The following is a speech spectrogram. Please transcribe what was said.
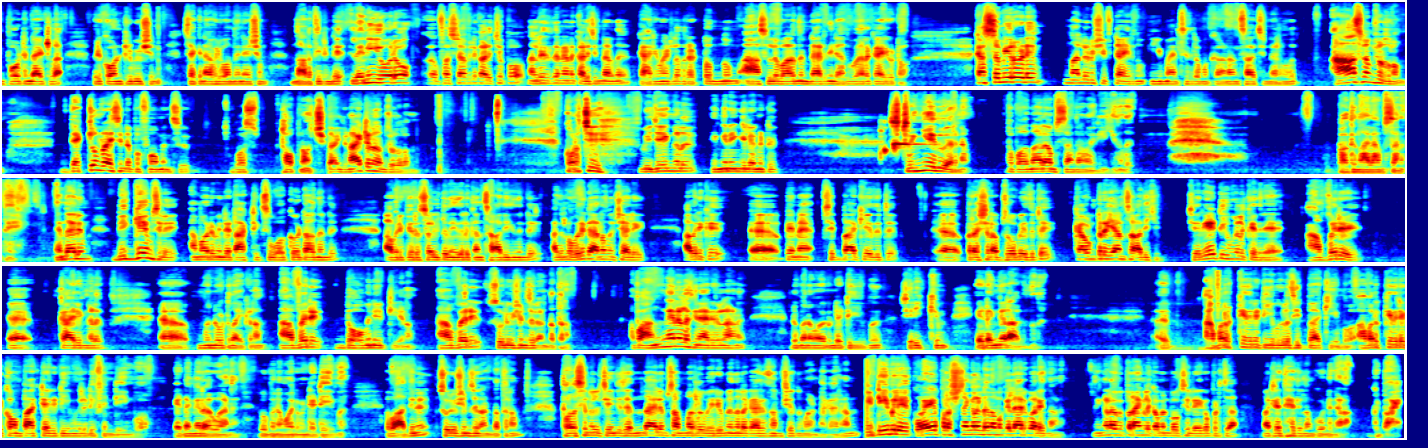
ഇമ്പോർട്ടന്റ് ആയിട്ടുള്ള ഒരു കോൺട്രിബ്യൂഷൻ സെക്കൻഡ് ഹാഫിൽ വന്നതിന് ശേഷം നടത്തിയിട്ടുണ്ട്. ലെനി ഓരോ ഫസ്റ്റ് ഹാഫിൽ കളിച്ചപ്പോൾ നല്ല രീതിയിൽ തന്നെയാണ് കളിച്ചിട്ടുണ്ടായിരുന്നത്. കാര്യമായിട്ടുള്ള ത്രെട്ടൊന്നും ആസിലെ ഭാഗത്ത് ഉണ്ടായിരുന്നില്ല. അത് വേറെ കാര്യം കേട്ടോ. കസ്റ്റമീറോയുടെയും നല്ലൊരു ഷിഫ്റ്റ് ആയിരുന്നു ഈ മത്സരത്തിൽ നമുക്ക് കാണാൻ സാധിച്ചിട്ടുണ്ടായിരുന്നത്. ആ സംബന്ധിച്ചിടത്തോളം ഡെക്ലൻ റൈസിന്റെ പെർഫോമൻസ് വാസ് ടോപ്പ് നോച്ച് യുണൈറ്റഡിനെ സംബന്ധിച്ചിടത്തോളം കുറച്ച് വിജയങ്ങൾ എങ്ങനെയെങ്കിലും അങ്ങോട്ട് സ്ട്രിങ് ചെയ്ത് വരണം. ഇപ്പോൾ പതിനാലാം സ്ഥാനത്താണ് ഇരിക്കുന്നത്. പതിനാലാം സ്ഥാനത്തെ. എന്തായാലും ബിഗ് ഗെയിംസിൽ അമോരമിന്റെ ടാക്ടിക്സ് വർക്കൗട്ട് ആകുന്നുണ്ട് അവർക്ക് റിസൾട്ട് നേടിയെടുക്കാൻ സാധിക്കുന്നുണ്ട്. അതിനുള്ള ഒരു കാരണം എന്ന് വെച്ചാൽ അവർക്ക് പിന്നെ സിറ്റ് ബാക്ക് ചെയ്തിട്ട് പ്രഷർ അബ്സോർബ് ചെയ്തിട്ട് കൗണ്ടർ ചെയ്യാൻ സാധിക്കും. ചെറിയ ടീമുകൾക്കെതിരെ അവർ കാര്യങ്ങൾ മുന്നോട്ട് നയിക്കണം. അവർ ഡോമിനേറ്റ് ചെയ്യണം. അവർ സൊല്യൂഷൻസ് കണ്ടെത്തണം. അപ്പോൾ അങ്ങനെയുള്ള സിനാരികളാണ് റുബനമോറിന്റെ ടീം ശരിക്കും ഇടങ്ങറാകുന്നത്. അവർക്കെതിരെ ടീമുകൾ സിറ്റ് ബാക്ക് ചെയ്യുമ്പോൾ അവർക്കെതിരെ കോമ്പാക്റ്റ് ആയിട്ട് ടീമുകൾ ഡിഫെൻഡ് ചെയ്യുമ്പോൾ ഇടങ്ങറാവുകയാണ് റൂബനമോരുവിന്റെ ടീം അപ്പോൾ അതിന് സൊല്യൂഷൻസ് കണ്ടെത്തണം. പേഴ്സണൽ ചേഞ്ചസ് എന്തായാലും സമ്മറിൽ വരും എന്നുള്ള കാര്യം സംശയമൊന്നും വേണ്ട. കാരണം ഈ ടീമിൽ കുറേ പ്രശ്നങ്ങളുണ്ട് നമുക്ക് എല്ലാവർക്കും അറിയുന്നതാണ്. നിങ്ങളുടെ അഭിപ്രായങ്ങൾ കമന്റ് ബോക്സിൽ രേഖപ്പെടുത്തുക. മറ്റേ അധ്യായത്തിൽ നമുക്ക് വീണ്ടും കാണാം. Good bye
